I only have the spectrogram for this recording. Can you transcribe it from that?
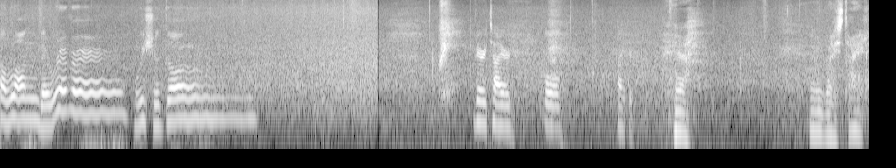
Along the river we should go. Very tired, full hiker. Yeah. Everybody's tired.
